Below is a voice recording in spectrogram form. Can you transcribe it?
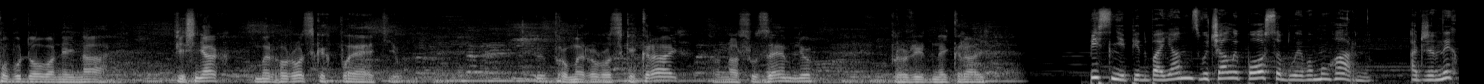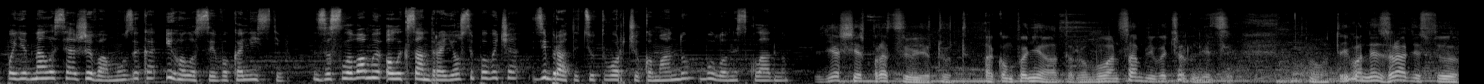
побудований на піснях миргородських поетів про Миргородський край, про нашу землю, про рідний край. Пісні під баян звучали по-особливому гарно, адже в них поєдналася жива музика і голоси вокалістів. За словами Олександра Йосиповича, зібрати цю творчу команду було нескладно. Я ще працюю тут акомпаніатором в ансамблі вечорниці. От, і вони з радістю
